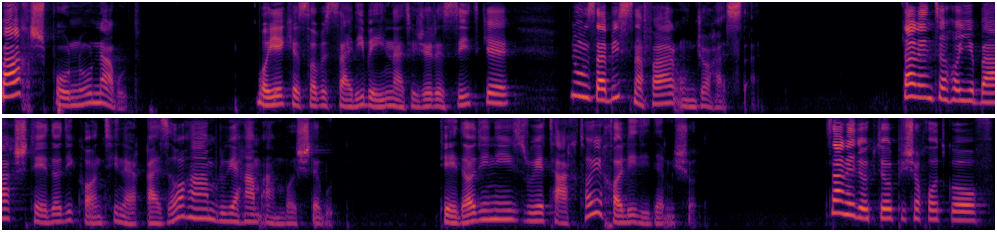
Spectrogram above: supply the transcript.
بخش پرنور نبود. با یک حساب سریع به این نتیجه رسید که 19 20 نفر اونجا هستند. در انتهای بخش تعدادی کانتین غذا هم روی هم انباشته بود. تعدادی نیز روی تختهای خالی دیده می‌شد. زن دکتر پیش خود گفت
